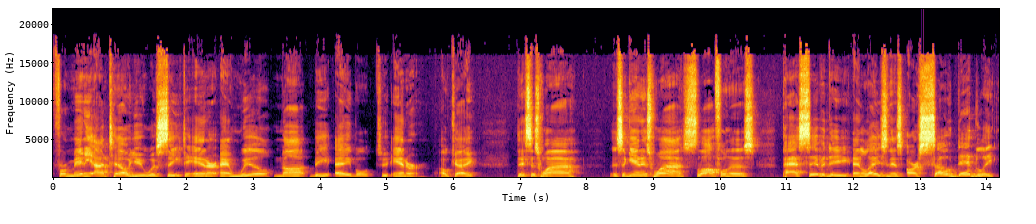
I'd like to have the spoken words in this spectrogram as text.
for many, I tell you, will seek to enter and will not be able to enter. Okay, this is why, this again is why slothfulness, passivity, and laziness are so deadly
